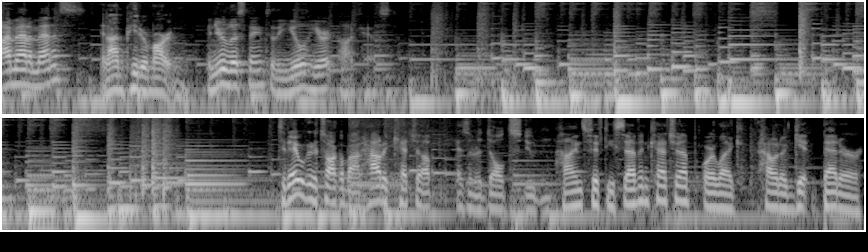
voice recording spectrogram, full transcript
I'm Adam Maness. And I'm Peter Martin. And you're listening to the You'll Hear It podcast. Today we're going to talk about how to catch up as an adult student. Heinz 57 catch up or like how to get better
